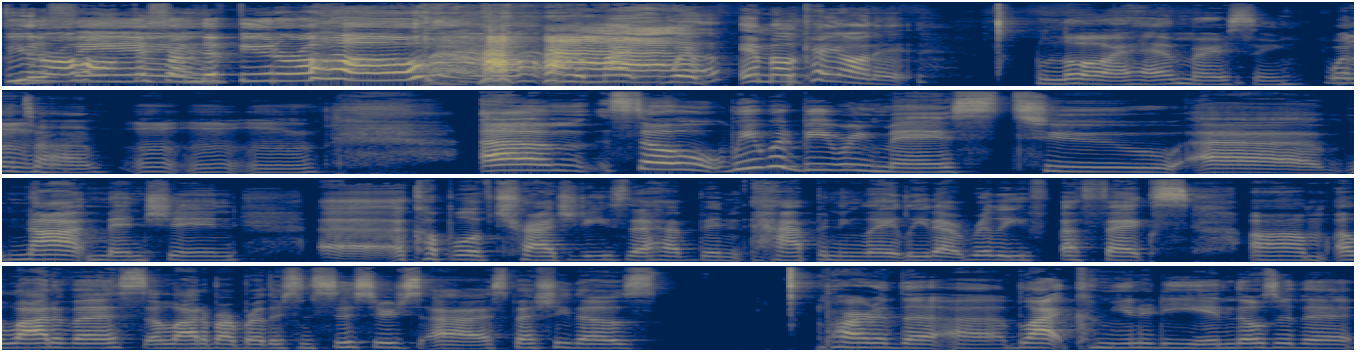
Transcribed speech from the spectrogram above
funeral the fan home from the funeral home. with, my, with MLK on it. Lord have mercy. What mm. a time. Mm-mm-mm. Um, so we would be remiss to uh not mention uh, a couple of tragedies that have been happening lately that really affects um, a lot of us, a lot of our brothers and sisters, uh, especially those part of the uh, black community. And those are the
